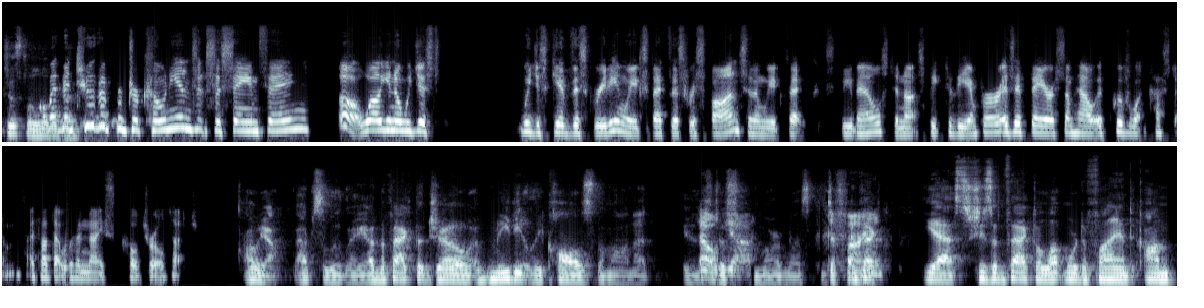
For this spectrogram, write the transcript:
Just a little But then bit. to the draconians, it's the same thing. Oh well, you know, we just we just give this greeting, we expect this response, and then we expect females to not speak to the emperor as if they are somehow equivalent customs. I thought that was a nice cultural touch. Oh yeah, absolutely. And the fact that Jo immediately calls them on it is Oh, just yeah. marvelous. In Defiant. fact, yes, she's in fact a lot more defiant on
